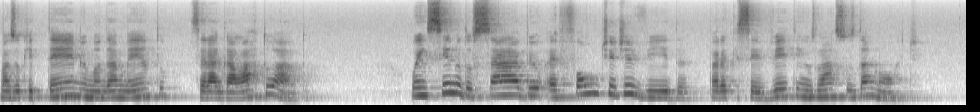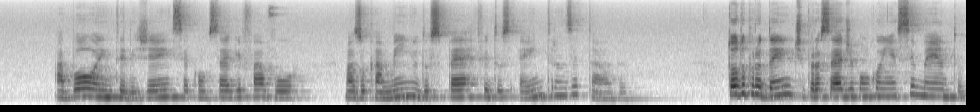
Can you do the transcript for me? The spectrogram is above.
mas o que teme o mandamento será galardoado. O ensino do sábio é fonte de vida para que se evitem os laços da morte. A boa inteligência consegue favor, mas o caminho dos pérfidos é intransitável. Todo prudente procede com conhecimento,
